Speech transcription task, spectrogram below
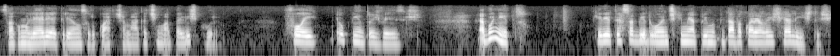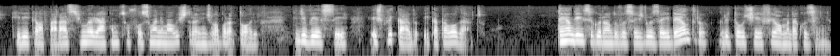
Só que a mulher e a criança do quarto de chamaca tinham a pele escura. Foi, eu pinto às vezes. É bonito. Queria ter sabido antes que minha prima pintava aquarelas realistas. Queria que ela parasse de me olhar como se eu fosse um animal estranho de laboratório, que devia ser explicado e catalogado. Tem alguém segurando vocês duas aí dentro? gritou o tia Fioma da cozinha.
